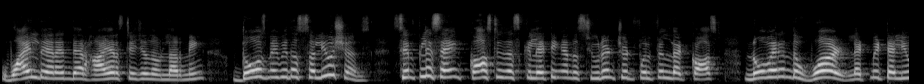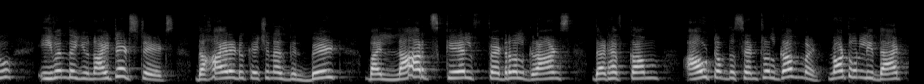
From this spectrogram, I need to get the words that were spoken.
while they are in their higher stages of learning, those may be the solutions. Simply saying cost is escalating and the student should fulfill that cost. Nowhere in the world, let me tell you, even the United States, the higher education has been built by large scale federal grants that have come out of the central government. Not only that,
